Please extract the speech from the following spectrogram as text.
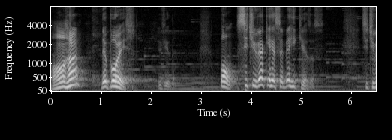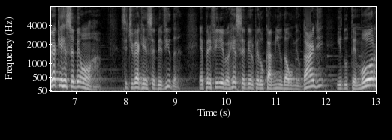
honra. Depois, vida. Bom, se tiver que receber riquezas, se tiver que receber honra, se tiver que receber vida, é preferível receber pelo caminho da humildade e do temor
